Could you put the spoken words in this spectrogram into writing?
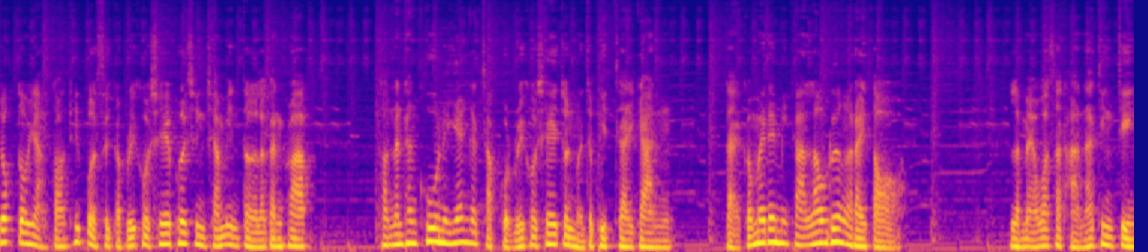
ยกตัวอย่างตอนที่เปิดศึกกับริโคเช่เพื่อชิงแชมป์อินเตอร์แล้วกันครับ ตอนนั้นทั้งคู่เนี่ยแย่งกันจับกดริโคเช่จนเหมือนจะผิดใจกัน แต่ก็ไม่ได้มีการเล่าเรื่องอะไรต่อ และแม้ว่าสถานะจริง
